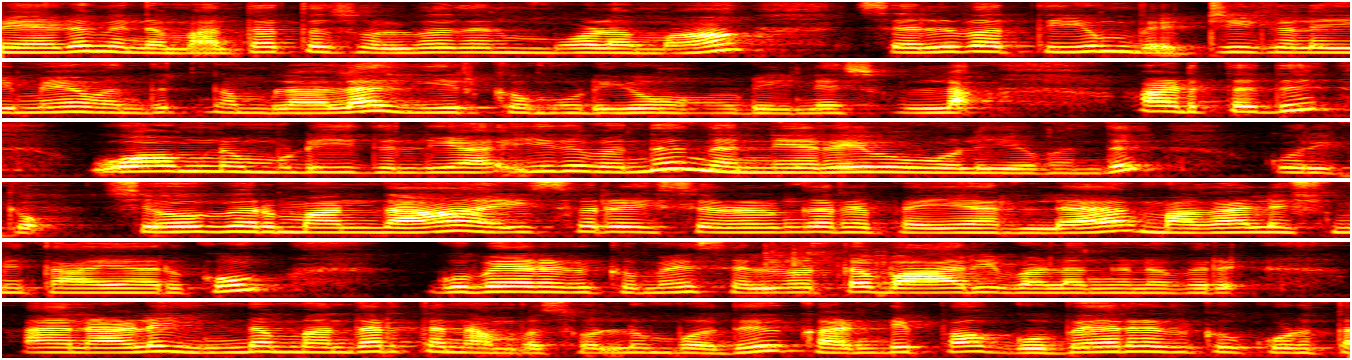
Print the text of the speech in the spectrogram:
மேலும் இந்த மந்திரத்தை சொல்வதன் மூலமாக செல்வத்தையும் வெற்றிகளையுமே வந்துட்டு நம்மளால் ஈர்க்க முடியும் அப்படின்னே சொல்லலாம். அடுத்தது ஓம்னு முடியுது இல்லையா? இது வந்து அந்த நிறைவு ஒளியை வந்து குறிக்கும். சிவபெருமான் தான் ஐஸ்வரேஸ்வரங்கிற பெயரில் மகாலட்சுமி தாயாருக்கும் குபேரருக்குமே செல்வத்தை வாரி வழங்கினவர். அதனால் இந்த மந்திரத்தை நம்ம சொல்லும்போது கண்டிப்பாக குபேரருக்கு கொடுத்த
